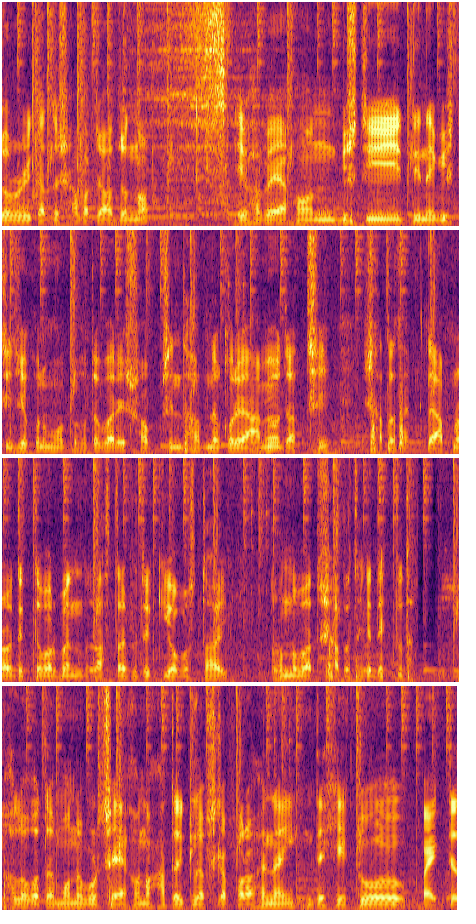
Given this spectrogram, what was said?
জরুরি কাজে সাভার যাওয়ার জন্য। এইভাবে এখন বৃষ্টির দিনে বৃষ্টি যে কোনো মুহূর্তে হতে পারে, সব চিন্তা ভাবনা করে আমিও যাচ্ছি। সাথে থাকলে আপনারাও দেখতে পারবেন রাস্তার ভিতরে কী অবস্থা হয়। ধন্যবাদ, সাথে থেকে দেখতে থাকুন। ভালো কথা মনে পড়ছে এখনও হাতের গ্লাভসটা পরা হয় নাই। দেখি একটু বাইকটা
